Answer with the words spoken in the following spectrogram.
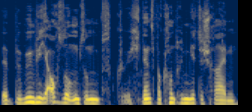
äh, bemühe mich auch so um so ein, ich nenne es mal komprimiertes Schreiben.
